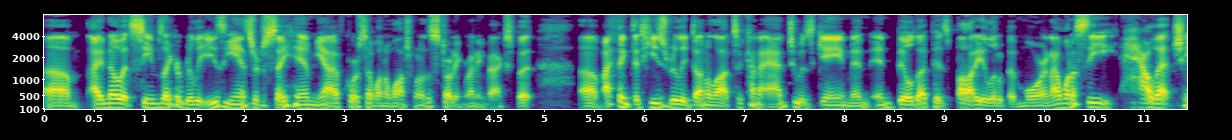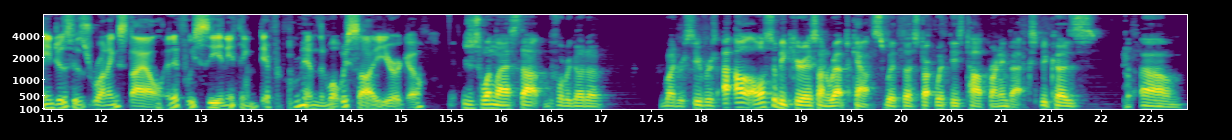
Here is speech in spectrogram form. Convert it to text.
um, I know it seems like a really easy answer to say him. Yeah, of course, I want to watch one of the starting running backs, but um, I think that he's really done a lot to kind of add to his game and, and build up his body a little bit more. And I want to see how that changes his running style and if we see anything different from him than what we saw a year ago. Just one last thought before we go to wide receivers. I'll also be curious on rep counts with the start with these top running backs because um,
